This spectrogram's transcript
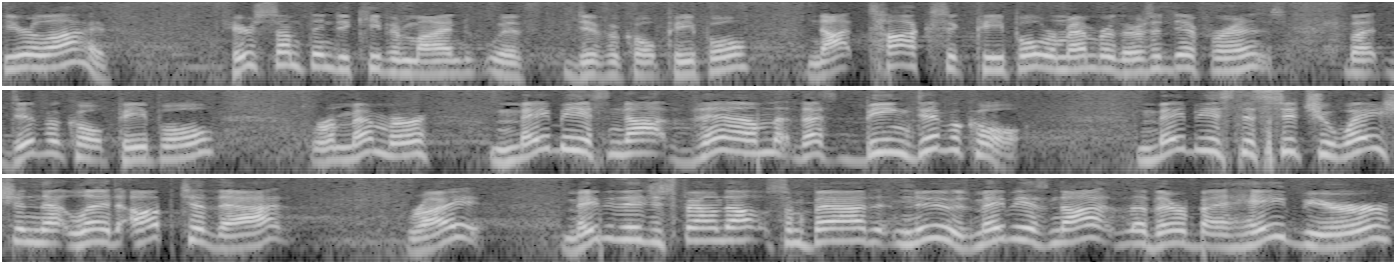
your life. Here's something to keep in mind with difficult people. Not toxic people, remember there's a difference, but difficult people, remember, maybe it's not them that's being difficult. Maybe it's the situation that led up to that, right? Maybe they just found out some bad news. Maybe it's not their behavior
